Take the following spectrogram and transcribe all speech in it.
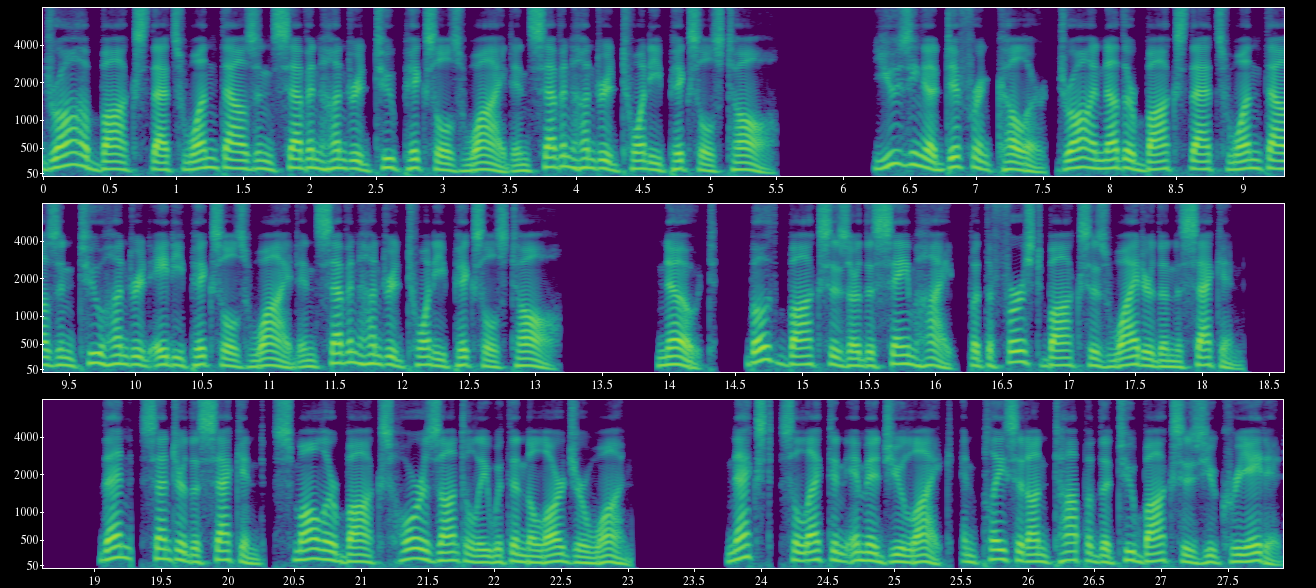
Draw a box that's 1702 pixels wide and 720 pixels tall. Using a different color, draw another box that's 1280 pixels wide and 720 pixels tall. Note. Both boxes are the same height, but the first box is wider than the second. Then, center the second, smaller box horizontally within the larger one. Next, select an image you like, and place it on top of the two boxes you created.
